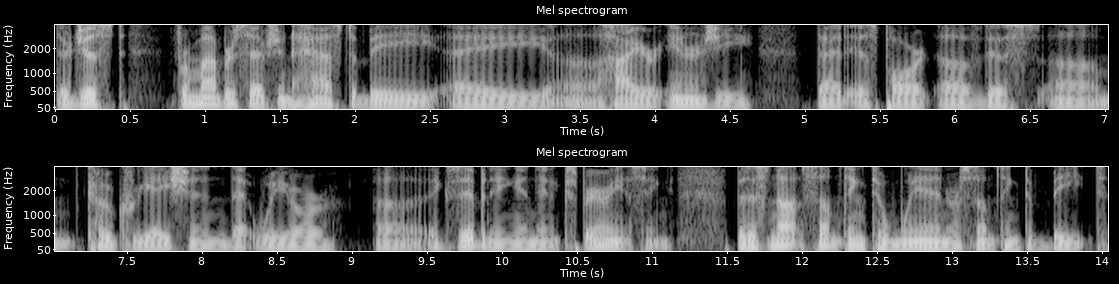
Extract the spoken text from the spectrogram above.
there just, from my perception, has to be a uh, higher energy that is part of this um, co creation that we are uh, exhibiting and experiencing. But it's not something to win or something to beat.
